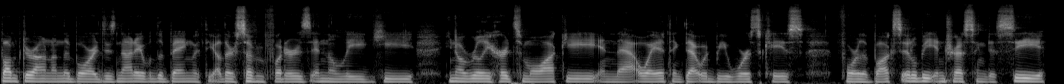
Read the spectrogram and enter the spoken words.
bumped around on the boards. He's not able to bang with the other seven footers in the league. He, you know, really hurts Milwaukee in that way. I think that would be worst case for the Bucks. It'll be interesting to see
